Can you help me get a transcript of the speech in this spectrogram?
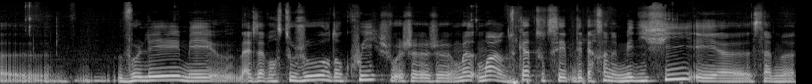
euh, mais euh, elles avancent toujours. Donc oui, je, moi, en tout cas, toutes ces des personnes m'édifient et euh, ça me,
